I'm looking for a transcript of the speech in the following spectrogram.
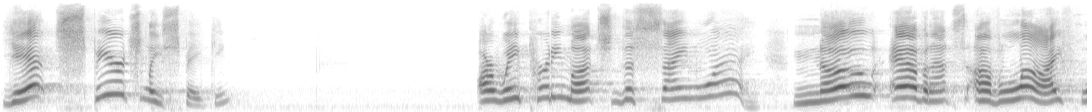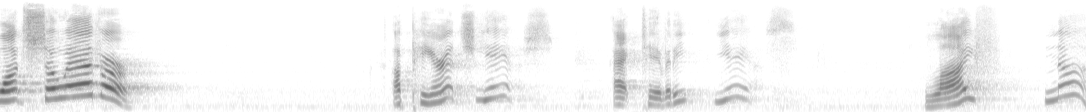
Yet, spiritually speaking, are we pretty much the same way? No evidence of life whatsoever. Appearance, yes. Activity, yes. Life, no.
